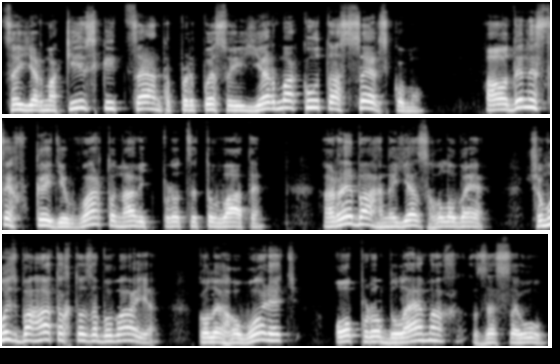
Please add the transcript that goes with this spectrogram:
Цей Єрмаківський центр приписує Єрмаку та Сирському. А один із цих вкидів варто навіть процитувати: Риба гниє з голови. Чомусь багато хто забуває, коли говорять о проблемах ЗСУ.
